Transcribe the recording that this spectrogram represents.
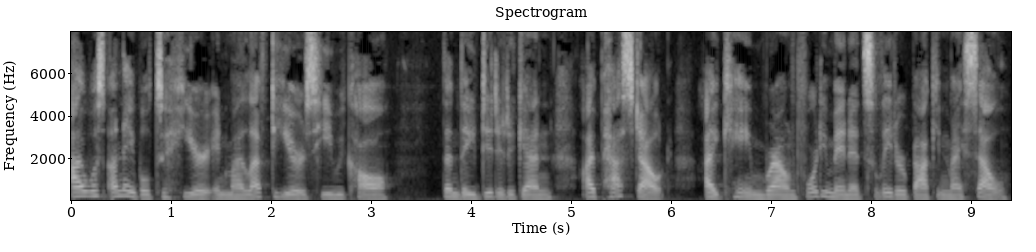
I was unable to hear in my left ears, he recalled. Then they did it again. I passed out. I came round 40 minutes later back in my cell.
